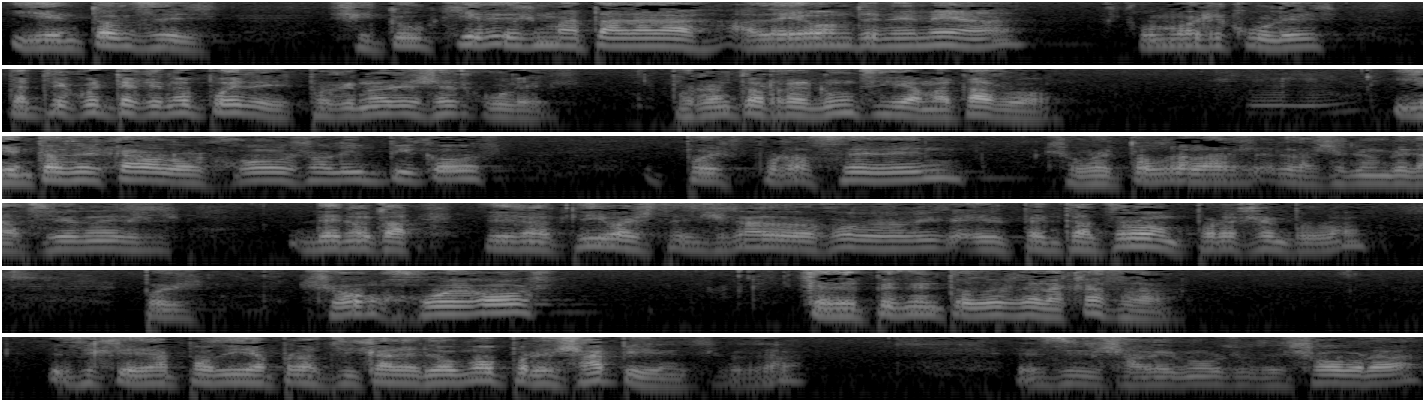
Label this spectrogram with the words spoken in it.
Y entonces, si tú quieres matar a, León de Nemea, como Hércules, date cuenta que no puedes, porque no eres Hércules. Por lo tanto, renuncia a matarlo. Y entonces, claro, los Juegos Olímpicos pues proceden, sobre todo las, enumeraciones denotivas extensionales de los Juegos el pentatlón, por ejemplo, ¿no? pues son juegos que dependen todos de la caza. Es decir, que ya podía practicar el Homo pre-sapiens, ¿verdad? Es decir, sabemos de sobra,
